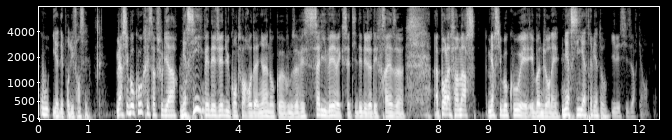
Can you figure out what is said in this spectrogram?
où il y a des produits français. Merci beaucoup, Christophe Souliard. Merci. PDG du comptoir Rhodanien. Et donc, euh, vous nous avez salivé avec cette idée déjà des fraises euh, pour la fin mars. Merci beaucoup et, et bonne journée. Merci, à très bientôt. Il est 6h44.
